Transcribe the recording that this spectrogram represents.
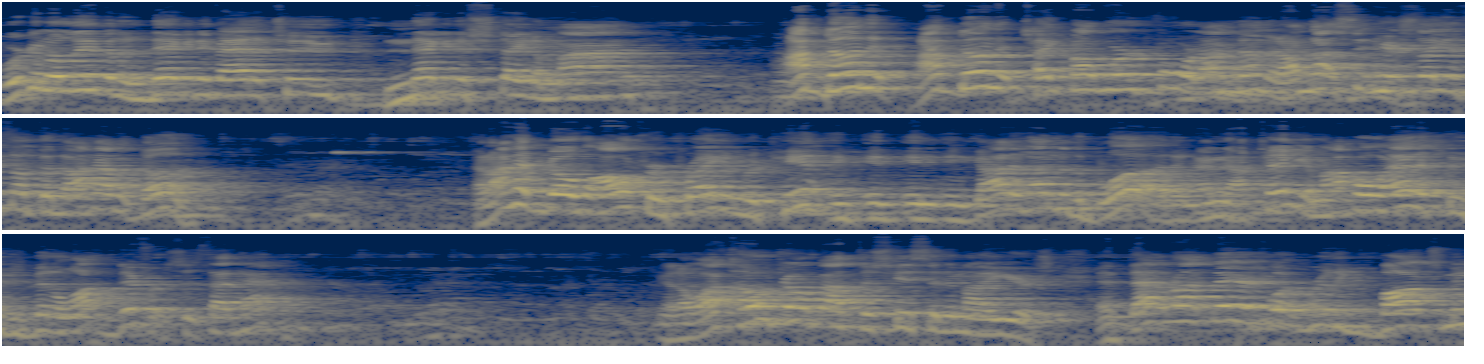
We're going to live in a negative attitude, negative state of mind. I've done it. I've done it. Take my word for it. I've done it. I'm not sitting here saying something that I haven't done. And I had to go to the altar and pray and repent and, and, and, and got it under the blood. And, and I tell you, my whole attitude has been a lot different since that happened. You know, I told y'all about this hissing in my ears. And that right there is what really bogs me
